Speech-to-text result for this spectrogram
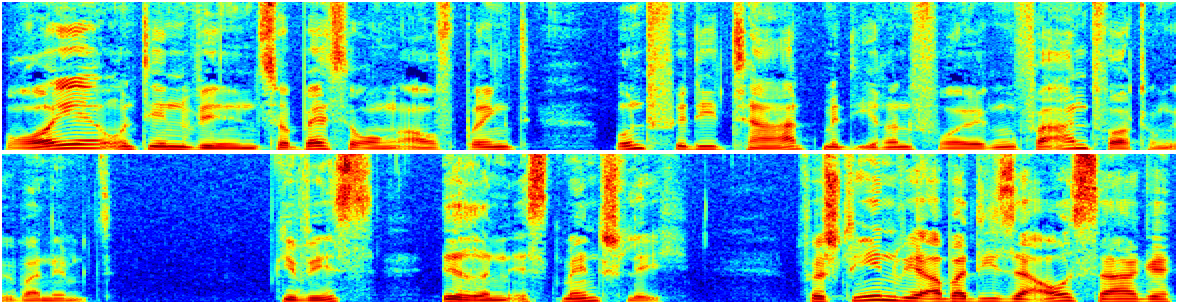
Reue und den Willen zur Besserung aufbringt und für die Tat mit ihren Folgen Verantwortung übernimmt. Gewiss, Irren ist menschlich. Verstehen wir aber diese Aussage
